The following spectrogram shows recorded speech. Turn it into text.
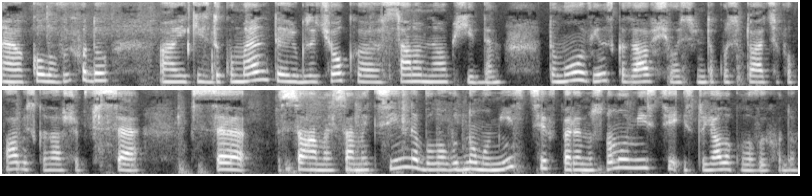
е, коло виходу якісь документи, рюкзачок е, з самим необхідним. Тому він сказав, що ось він таку ситуацію попав і сказав, щоб все, все саме, саме цінне було в одному місці, в переносному місці і стояло коло виходу.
